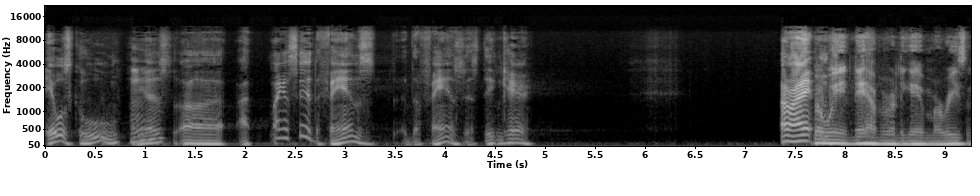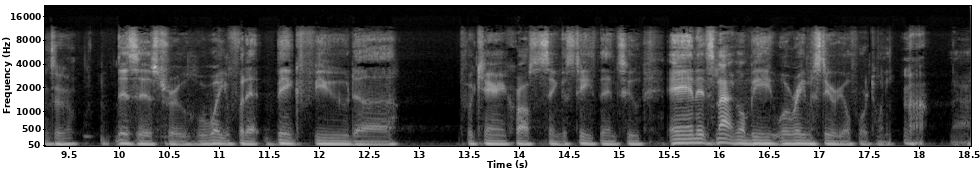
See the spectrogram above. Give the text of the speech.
it was cool. Mm-hmm. Yes. Uh, I, like I said, the fans, the fans just didn't care. All right. but we they haven't really gave him a reason to. This is true. We're waiting for that big feud uh, for Karrion Kross to sink his teeth into, and it's not going to be with Rey Mysterio 420. Nah. Nah.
